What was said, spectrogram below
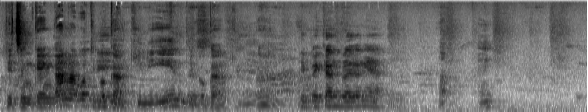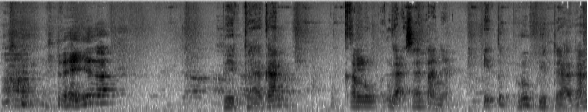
Dijengkengkan apa dipegang? diginiin terus Dipegang. Hmm. dipegang belakangnya Ah, eh ah iya toh Bedakan kelu nggak saya tanya itu burung bedakan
